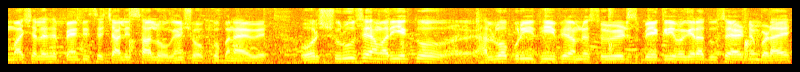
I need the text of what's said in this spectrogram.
माशाल्लाह से पैंतीस से चालीस साल हो गए हैं शॉप को बनाए हुए। और शुरू से हमारी एक तो हलवा पूरी थी, फिर हमने स्वीट्स, बेकरी वगैरह दूसरे आइटम बढ़ाए।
